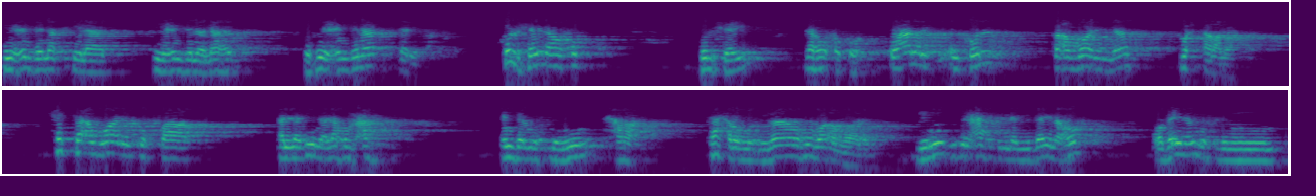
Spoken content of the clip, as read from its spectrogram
في عندنا اختلاف في عندنا نهب وفي عندنا سرقة. كل شيء له حكم. كل شيء له حقوق وعلى الكل فأموال الناس محترمة. حتى أموال الكفار الذين لهم عهد عند المسلمين حرام. تحرم دماؤهم وأموالهم. بموجب العهد الذي بينهم وبين المسلمين.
